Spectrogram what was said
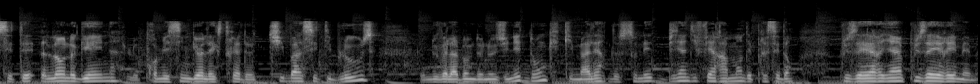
C'était Alone Again, le premier single extrait de Chiba City Blues, le nouvel album de nos unités donc, qui m'a l'air de sonner bien différemment des précédents, plus aérien, plus aéré même.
